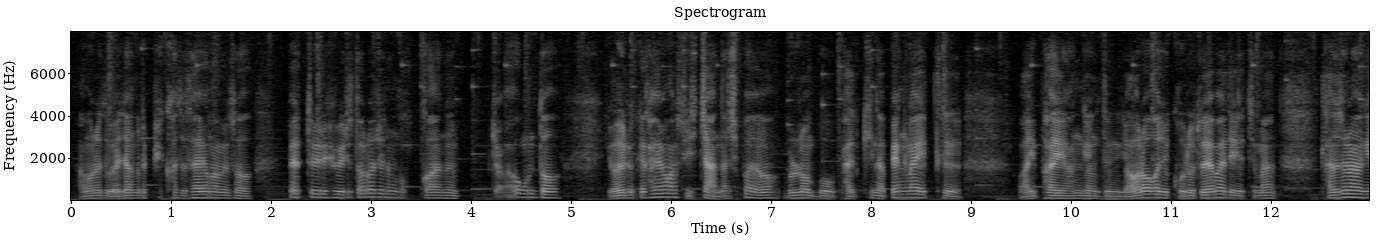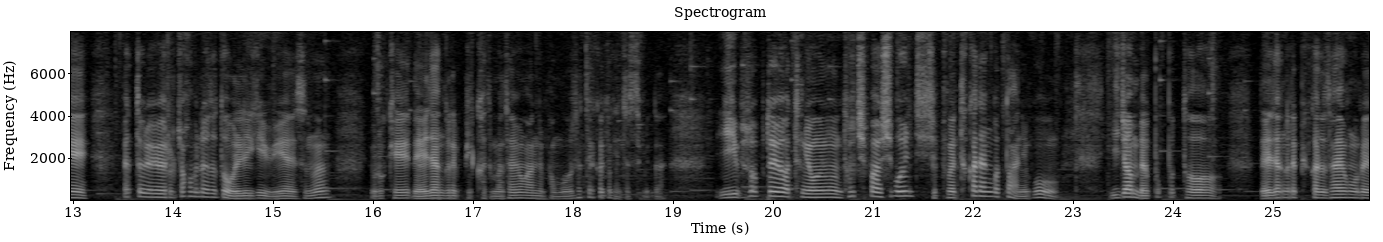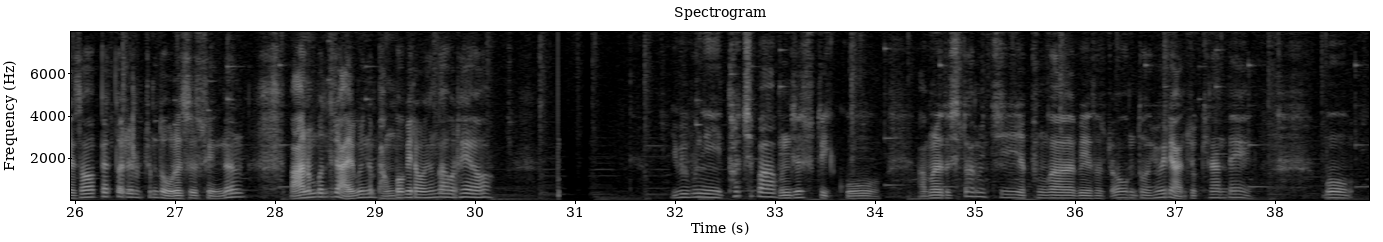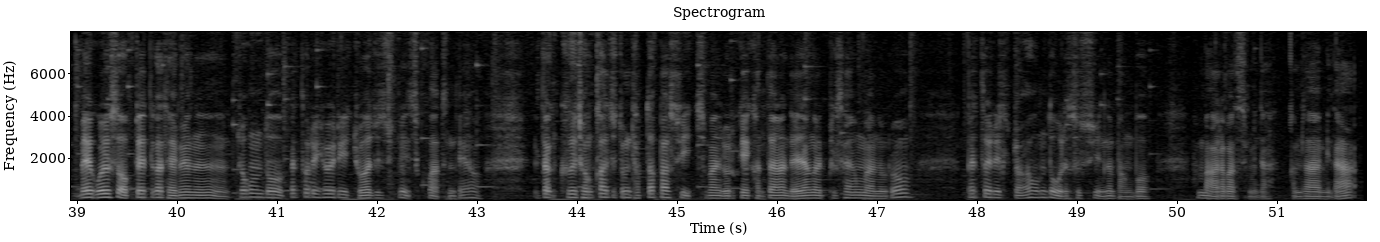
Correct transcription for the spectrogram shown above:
아무래도 외장 그래픽 카드 사용하면서 배터리 효율이 떨어지는 것과는 조금 더 여유롭게 사용할 수 있지 않나 싶어요. 물론 뭐 밝기나 백라이트, 와이파이 환경 등 여러 가지 고려도 해봐야 되겠지만 단순하게 배터리 효율을 조금이라도 더 올리기 위해서는 이렇게 내장 그래픽 카드만 사용하는 방법을 선택해도 괜찮습니다. 이 소프트웨어 같은 경우는 터치바 15인치 제품에 특화된 것도 아니고 이전 맥북부터 내장 그래픽 카드 사용을 해서 배터리를 좀 더 오래 쓸 수 있는 많은 분들이 알고 있는 방법이라고 생각을 해요. 이 부분이 터치바 문제일 수도 있고 아무래도 13인치 제품과 비해서 조금 더 효율이 안 좋긴 한데 뭐 맥OS 업데이트가 되면은 조금 더 배터리 효율이 좋아질 수도 있을 것 같은데요. 일단 그 전까지 좀 답답할 수 있지만 이렇게 간단한 내장 그래픽 사용만으로 배터리를 조금 더 오래 쓸 수 있는 방법 한번 알아봤습니다. 감사합니다.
